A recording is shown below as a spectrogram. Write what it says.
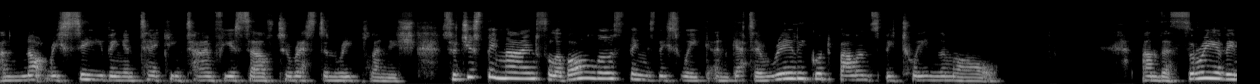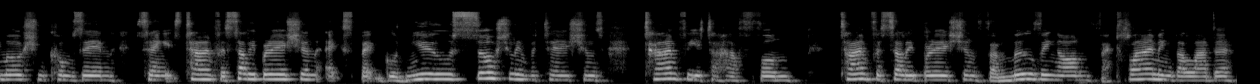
and not receiving and taking time for yourself to rest and replenish? So just be mindful of all those things this week and get a really good balance between them all and the three of emotion comes in saying it's time for celebration, expect good news, social invitations, time for you to have fun, time for celebration, for moving on, for climbing the ladder,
